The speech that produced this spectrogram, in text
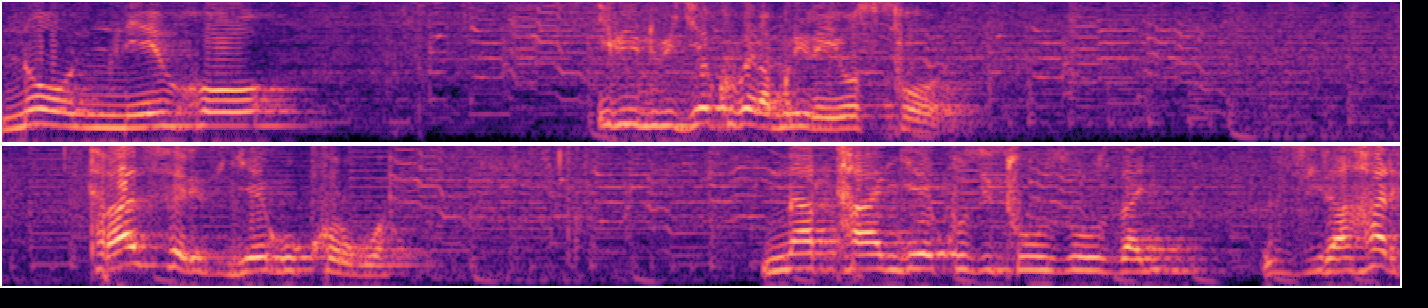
noneho ibintu bigiye kubera muri reyo siporo taransiferi zigiye gukorwa. Natangiye kuzituzuzanya. Zirahari.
